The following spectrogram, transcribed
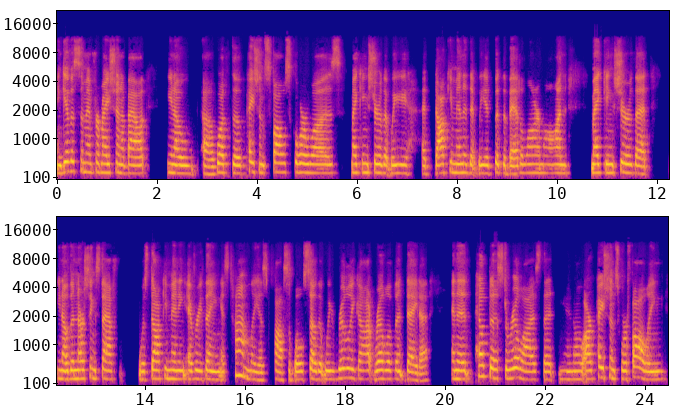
and give us some information about, you know, uh, what the patient's fall score was, making sure that we had documented that we had put the bed alarm on, making sure that, you know, the nursing staff was documenting everything as timely as possible so that we really got relevant data and it helped us to realize that, you know, our patients were falling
